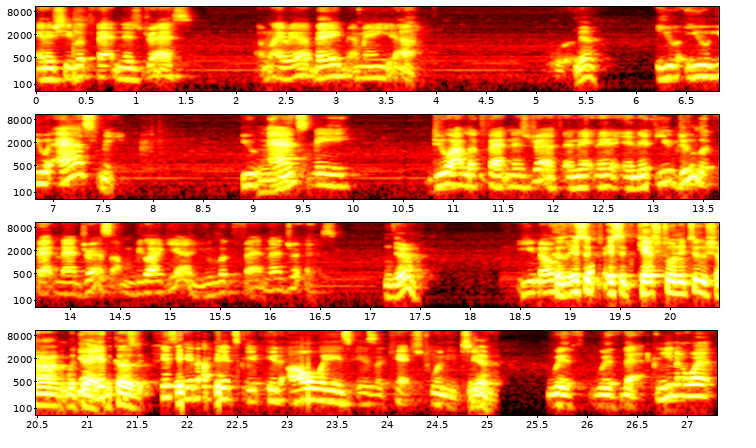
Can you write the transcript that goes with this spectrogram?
And if she looked fat in this dress, I'm like, yeah, babe. I mean, yeah. Yeah. You you you asked me. You mm-hmm. asked me, do I look fat in this dress? And then, and if you do look fat in that dress, I'm gonna be like, yeah, you look fat in that dress. Yeah. You know, because it's a it's a catch twenty two, Shawn, with yeah, that it, because it's, it, it, it's, it, it always is a catch twenty two yeah. with with that. You know what,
